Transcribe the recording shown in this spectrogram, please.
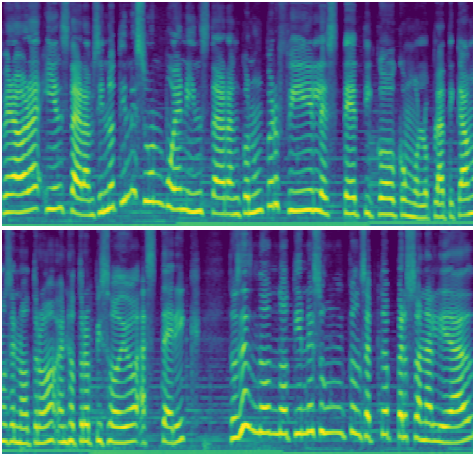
Pero ahora Instagram, si no tienes un buen Instagram con un perfil estético, como lo platicamos en otro, en otro episodio, aesthetic, entonces no, no tienes un concepto de personalidad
